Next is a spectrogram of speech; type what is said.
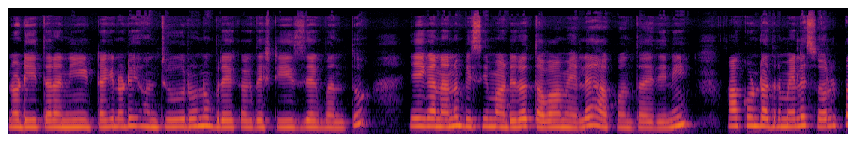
ನೋಡಿ, ಈ ಥರ ನೀಟಾಗಿ ನೋಡಿ ಒಂಚೂರು ಬ್ರೇಕ್ ಆಗದೆ ಎಷ್ಟು ಈಸಿಯಾಗಿ ಬಂತು. ಈಗ ನಾನು ಬಿಸಿ ಮಾಡಿರೋ ತವಾ ಮೇಲೆ ಹಾಕ್ಕೊತಾ ಇದ್ದೀನಿ. ಹಾಕ್ಕೊಂಡು ಅದ್ರ ಮೇಲೆ ಸ್ವಲ್ಪ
